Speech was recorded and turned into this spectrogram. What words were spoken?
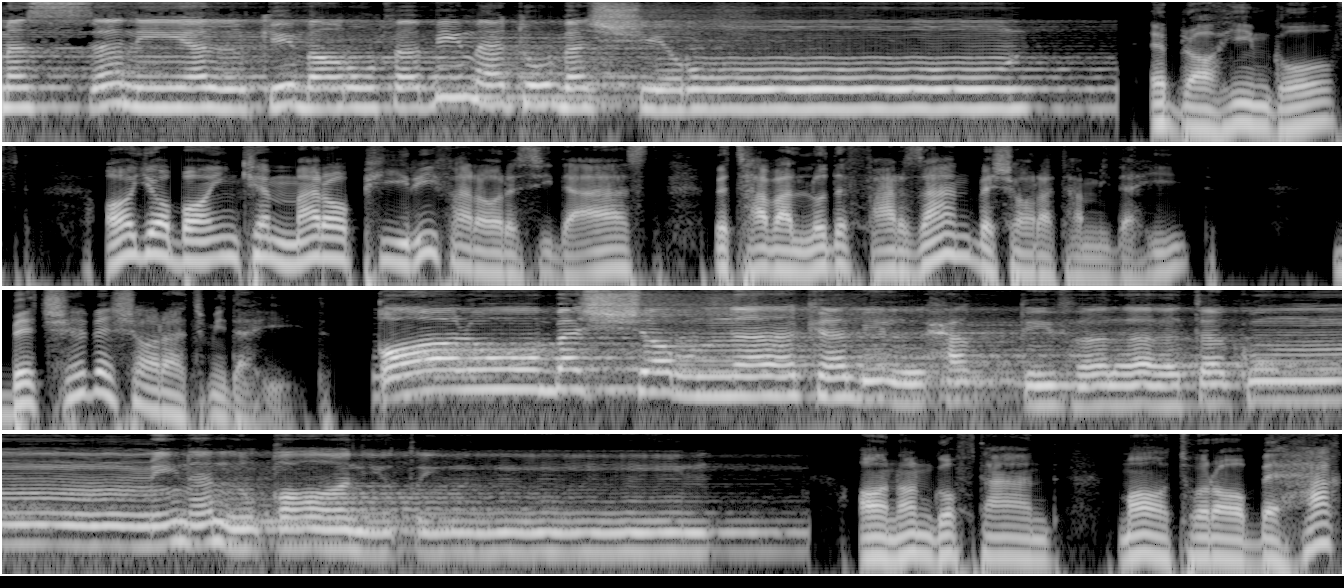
مسني الكبر فبم تبشرون ابراهیم گفت آیا با اینکه مرا پیری فرا رسیده است به تولد فرزند بشارتم می دهید؟ به چه بشارت می دهید؟ قالوا بشرناك بالحق فلا تكن من القانطين. آنان گفتند ما تو را به حق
